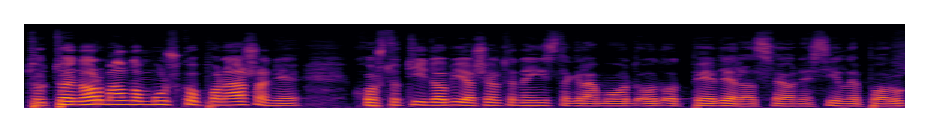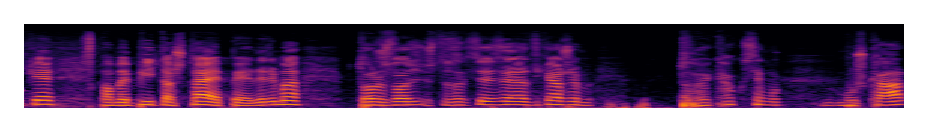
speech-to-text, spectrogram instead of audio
to, to je normalno muško ponašanje, ko što ti dobijaš jel te, na Instagramu od, od, od pedera sve one silne poruke, pa me pita šta je pederima, to što, što sam htio da ti kažem, to je kako se mu, muškar,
